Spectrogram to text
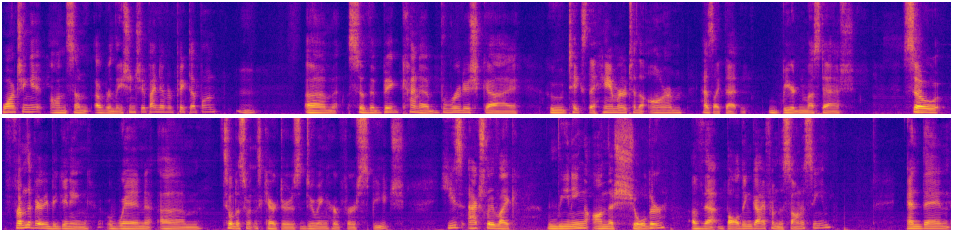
watching it on some a relationship I never picked up on. Um, so the big kind of brutish guy who takes the hammer to the arm has like that beard and mustache. So from the very beginning, when um, Tilda Swinton's character is doing her first speech, he's actually like leaning on the shoulder of that balding guy from the sauna scene. And then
